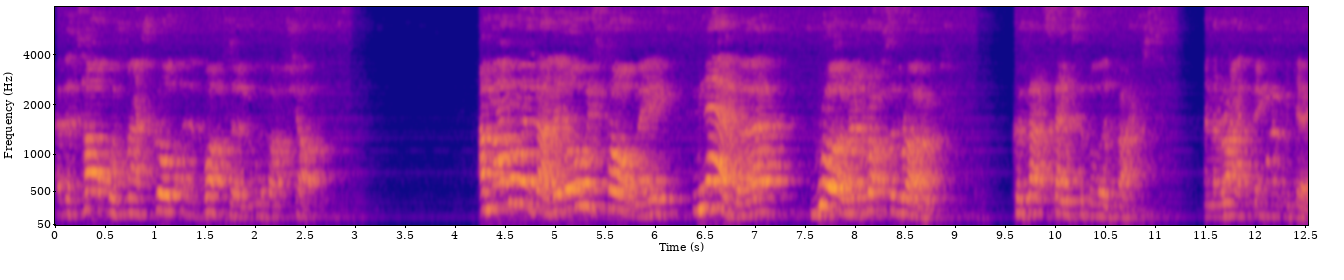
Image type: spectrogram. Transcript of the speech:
At the top was my school, at the bottom was our shop. And my mum and dad had always taught me never run across the road, because that's sensible advice and the right thing that we do.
